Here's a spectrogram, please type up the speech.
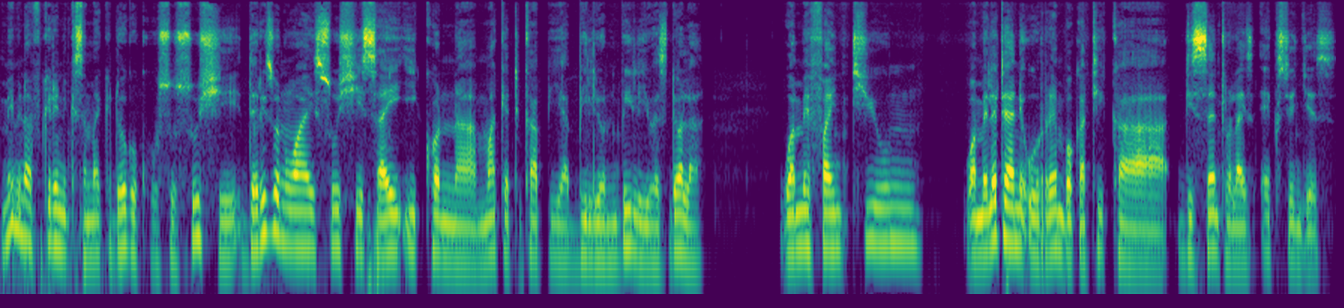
mimi nafikiri nikisema kidogo kuhusu sushi, the reason why sushi sahii iko na market cap ya bilioni mbili US dollar, wame fine tune, wameleta yani urembo katika decentralized exchanges,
